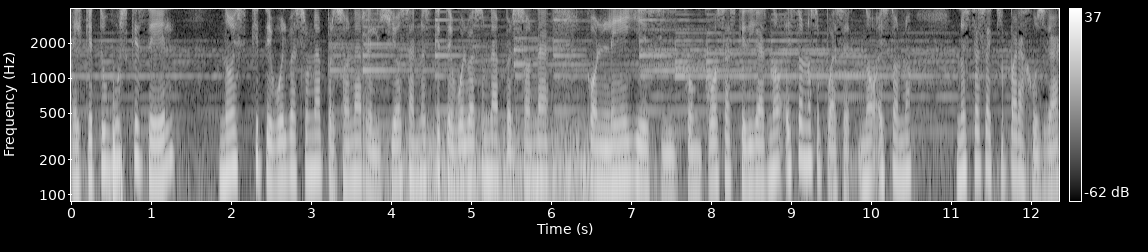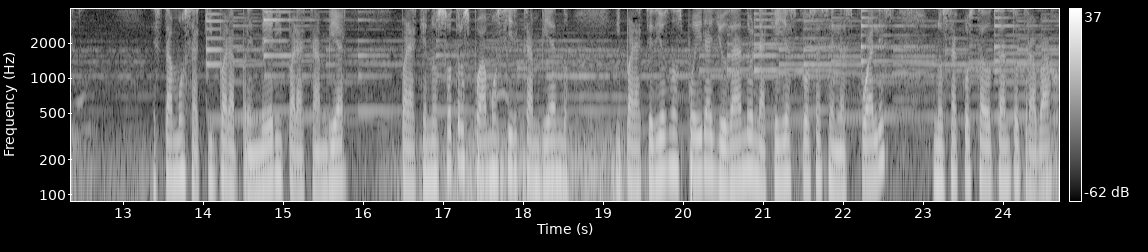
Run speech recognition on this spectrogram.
El que tú busques de Él no es que te vuelvas una persona religiosa, no es que te vuelvas una persona con leyes y con cosas que digas, no, esto no se puede hacer, no, esto no. No estás aquí para juzgar, estamos aquí para aprender y para cambiar, para que nosotros podamos ir cambiando y para que Dios nos pueda ir ayudando en aquellas cosas en las cuales nos ha costado tanto trabajo.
